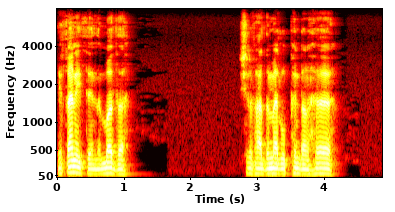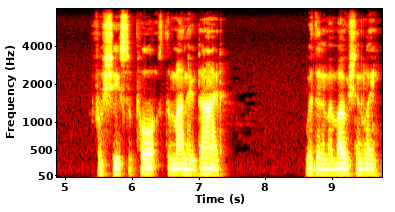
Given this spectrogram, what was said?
If anything, the mother should have had the medal pinned on her, for she supports the man who died within him emotionally,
